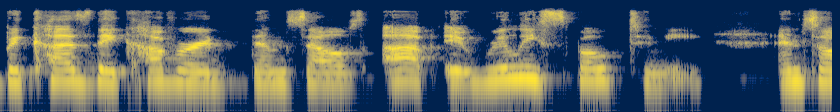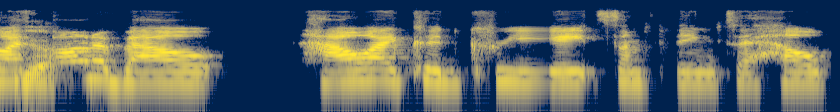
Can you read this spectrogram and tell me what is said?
because they covered themselves up, it really spoke to me. And so I yeah. thought about how I could create something to help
